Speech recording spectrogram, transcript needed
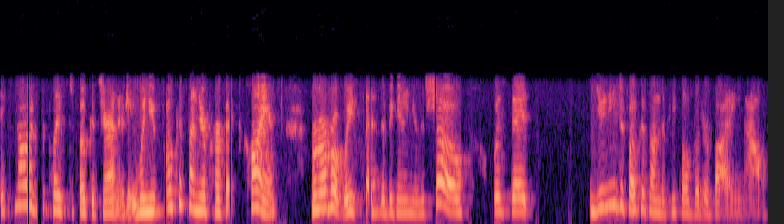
it's not a good place to focus your energy. When you focus on your perfect clients, remember what we said at the beginning of the show was that you need to focus on the people that are buying now.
